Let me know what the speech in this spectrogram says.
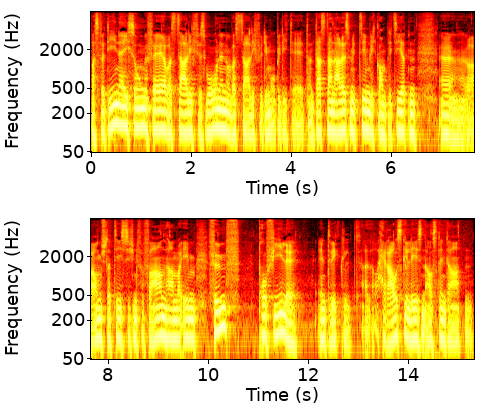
was verdiene ich so ungefähr, was zahle ich fürs Wohnen und was zahle ich für die Mobilität. Und das dann alles mit ziemlich komplizierten äh, raumstatistischen Verfahren haben wir eben fünf Profile entwickelt, also herausgelesen aus den Daten.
